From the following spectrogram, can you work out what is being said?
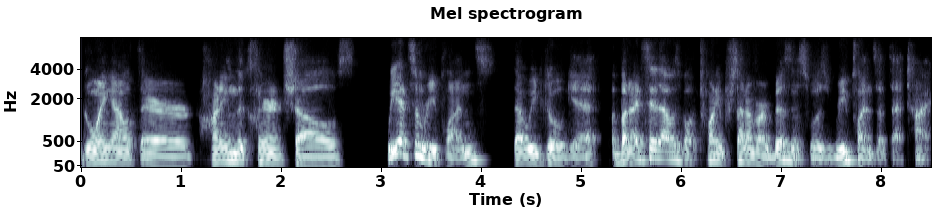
going out there hunting the clearance shelves. We had some replens that we'd go get, but I'd say that was about 20% of our business was replens at that time.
